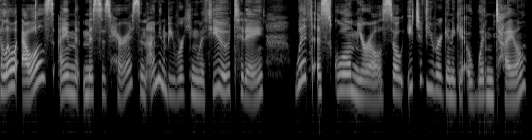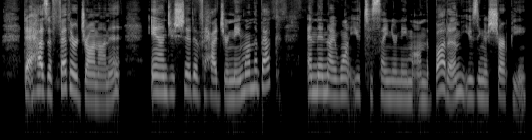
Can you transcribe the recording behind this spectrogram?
Hello, Owls. I'm Mrs. Harris, and I'm going to be working with you today with a school mural. So each of you are going to get a wooden tile that has a feather drawn on it, and you should have had your name on the back. And then I want you to sign your name on the bottom using a Sharpie.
